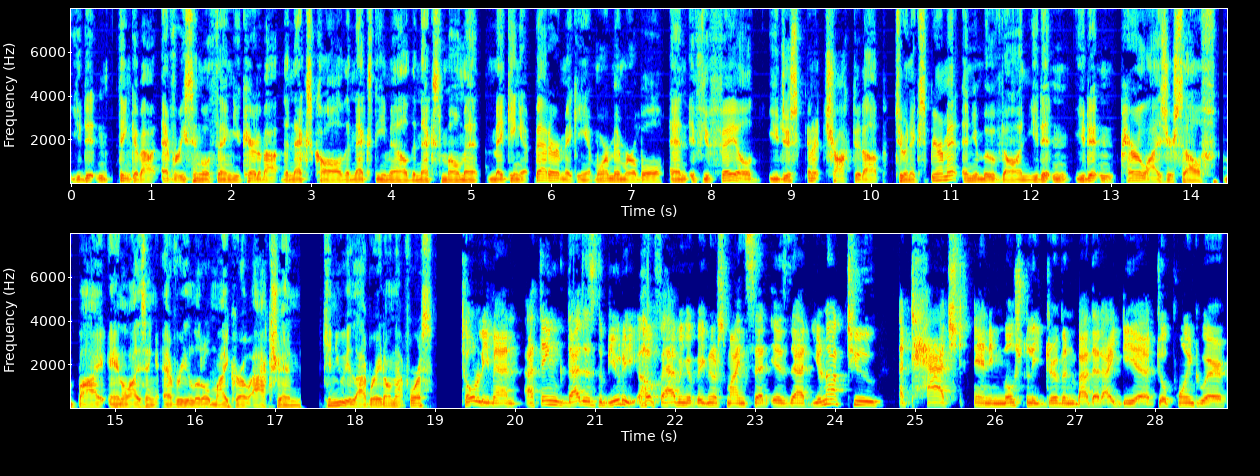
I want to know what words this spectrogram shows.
you didn't think about every single thing. You cared about the next call, the next email, the next moment, making it better, making it more memorable. And if you failed, you just kind of chalked it up to an experiment and you moved on. You didn't, you didn't paralyze yourself by analyzing every little micro action. Can you elaborate on that for us? Totally, man. I think that is the beauty of having a beginner's mindset is that you're not too attached and emotionally driven by that idea to a point where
